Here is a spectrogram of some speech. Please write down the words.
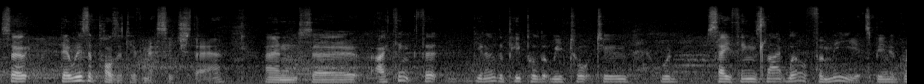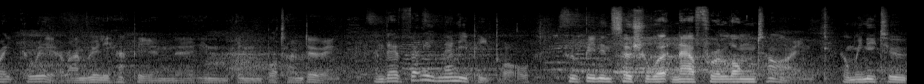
So there is a positive message there, and uh, I think that you know the people that we've talked to would say things like, "Well, for me, it's been a great career. I'm really happy in uh, in, in what I'm doing." And there are very many people who've been in social work now for a long time, and we need to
